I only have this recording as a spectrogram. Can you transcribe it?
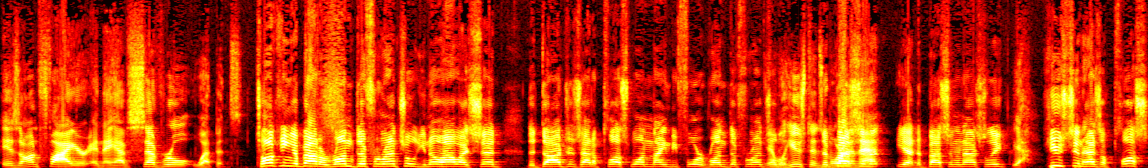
is on fire, and they have several weapons. Talking about a run differential, you know how I said the Dodgers had a plus 194 run differential? Yeah, well, Houston's the more best than in that. The, yeah, the best in the National League. Yeah. Houston has a plus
